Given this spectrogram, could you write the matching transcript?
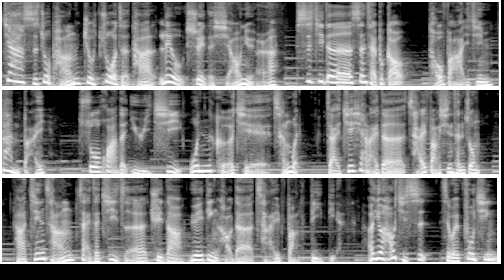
驾驶座旁就坐着他六岁的小女儿啊。司机的身材不高。头发已经半白，说话的语气温和且沉稳。在接下来的采访行程中，他经常载着记者去到约定好的采访地点，而有好几次，这位父亲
